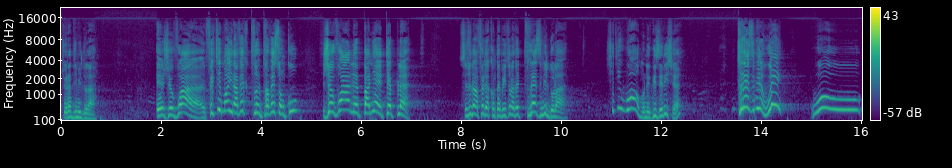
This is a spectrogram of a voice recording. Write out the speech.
Tu auras 10 000 dollars. Et je vois, effectivement, il avait travaillé son coup. Je vois le panier était plein. Ce jour, on fait la comptabilité, on avait 13 000 dollars. J'ai dit, wow, mon église est riche, hein? 13 000, oui! Wouh!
